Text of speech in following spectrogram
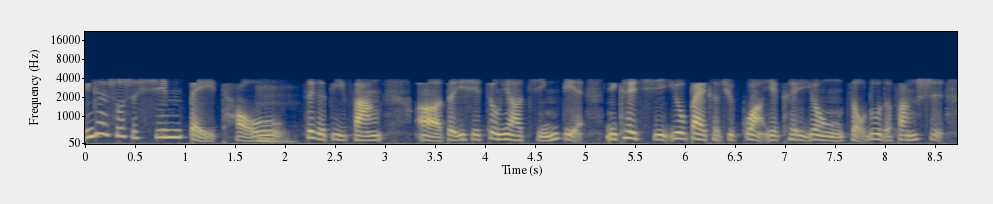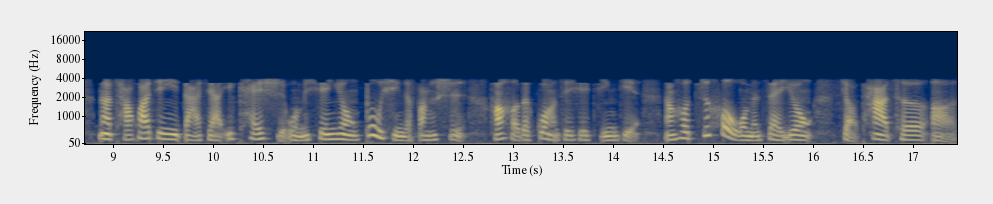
应该说是新北投这个地方，呃的一些重要景点，你可以骑 U bike 去逛，也可以用走路的方式。那茶花建议大家一开始我们先用步行的方式，好好的逛这些景点，然后之后我们再用脚踏车啊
